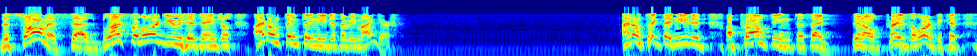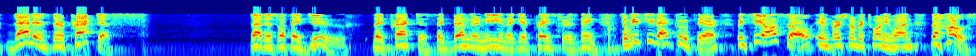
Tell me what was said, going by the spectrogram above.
The psalmist says, Bless the Lord, you his angels. I don't think they needed the reminder. I don't think they needed a prompting to say, you know, praise the Lord, because that is their practice. That is what they do. They practice, they bend their knee, and they give praise to His name. So we see that group there. We see also in verse number 21 the host.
